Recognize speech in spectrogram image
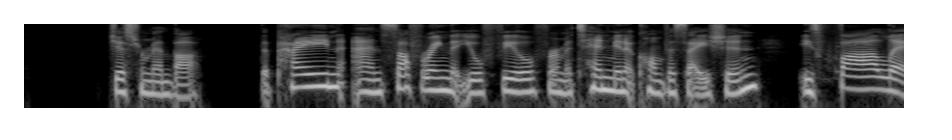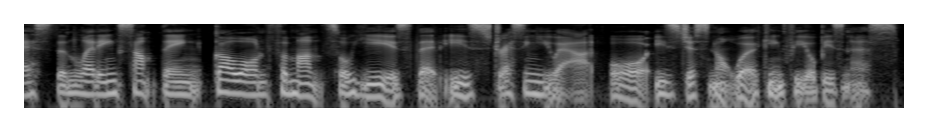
just remember the pain and suffering that you'll feel from a 10 minute conversation is far less than letting something go on for months or years that is stressing you out or is just not working for your business.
